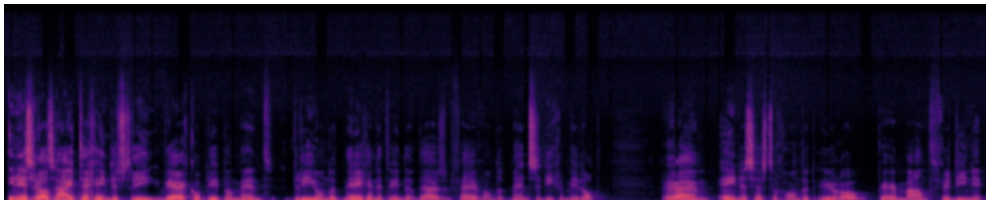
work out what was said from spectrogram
in Israëls high-tech-industrie werken op dit moment 329.500 mensen die gemiddeld ruim 6100 euro per maand verdienen.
